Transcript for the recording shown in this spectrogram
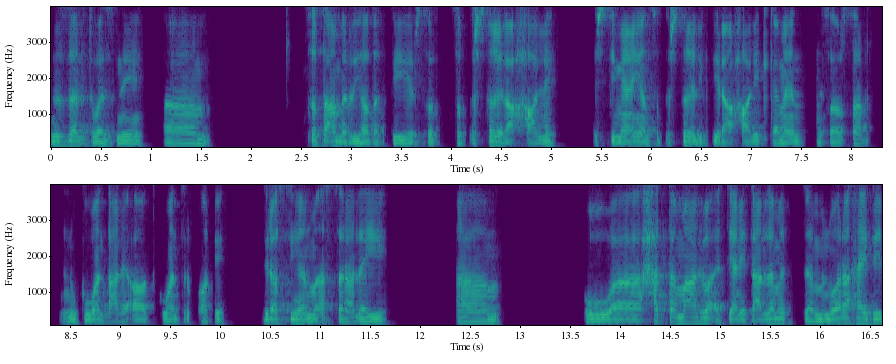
نزلت وزني صرت أعمل رياضة كثير صرت صرت أشتغل على حالي. اجتماعيا صرت أشتغل كثير على حالي كمان صار صار إنه كونت علاقات كونت رفقاتي دراسيا ما أثر علي. وحتى مع الوقت يعني تعلمت من وراء هيدي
